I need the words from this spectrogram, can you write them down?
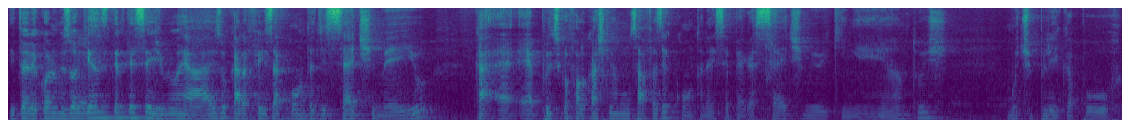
Então ele economizou Fez. 536 mil reais, o cara fez a conta de 7,5. Ca- É, é por isso que eu falo que eu acho que ele não sabe fazer conta, né? Você pega 7.500, multiplica por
